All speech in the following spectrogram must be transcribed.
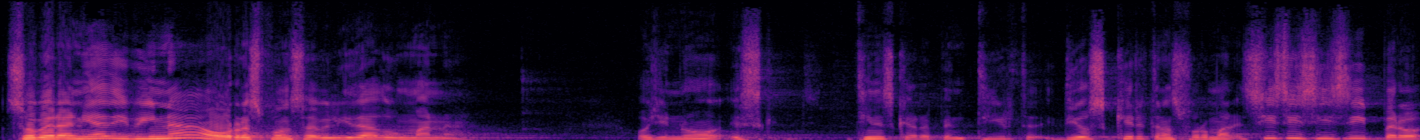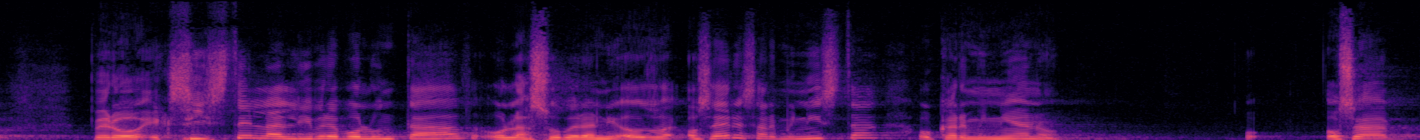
Soberanía divina o responsabilidad humana. Oye, no, es tienes que arrepentirte. Dios quiere transformar. Sí, sí, sí, sí, pero, pero ¿existe la libre voluntad o la soberanía? O sea, ¿eres arminista o carminiano? O sea,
